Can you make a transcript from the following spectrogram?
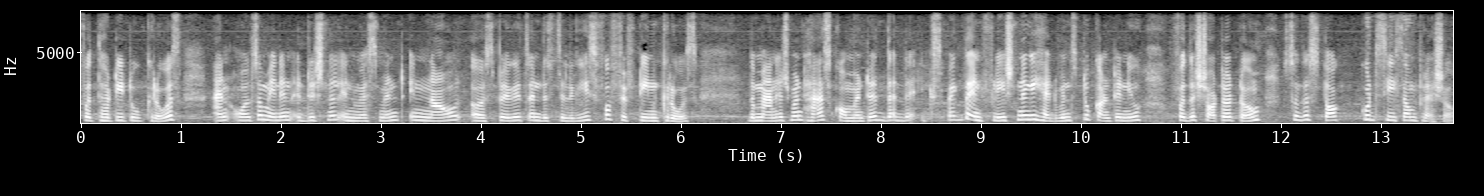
for 32 crores and also made an additional investment in Nao uh, spirits and distilleries for 15 crores. The management has commented that they expect the inflationary headwinds to continue for the shorter term, so the stock could see some pressure.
